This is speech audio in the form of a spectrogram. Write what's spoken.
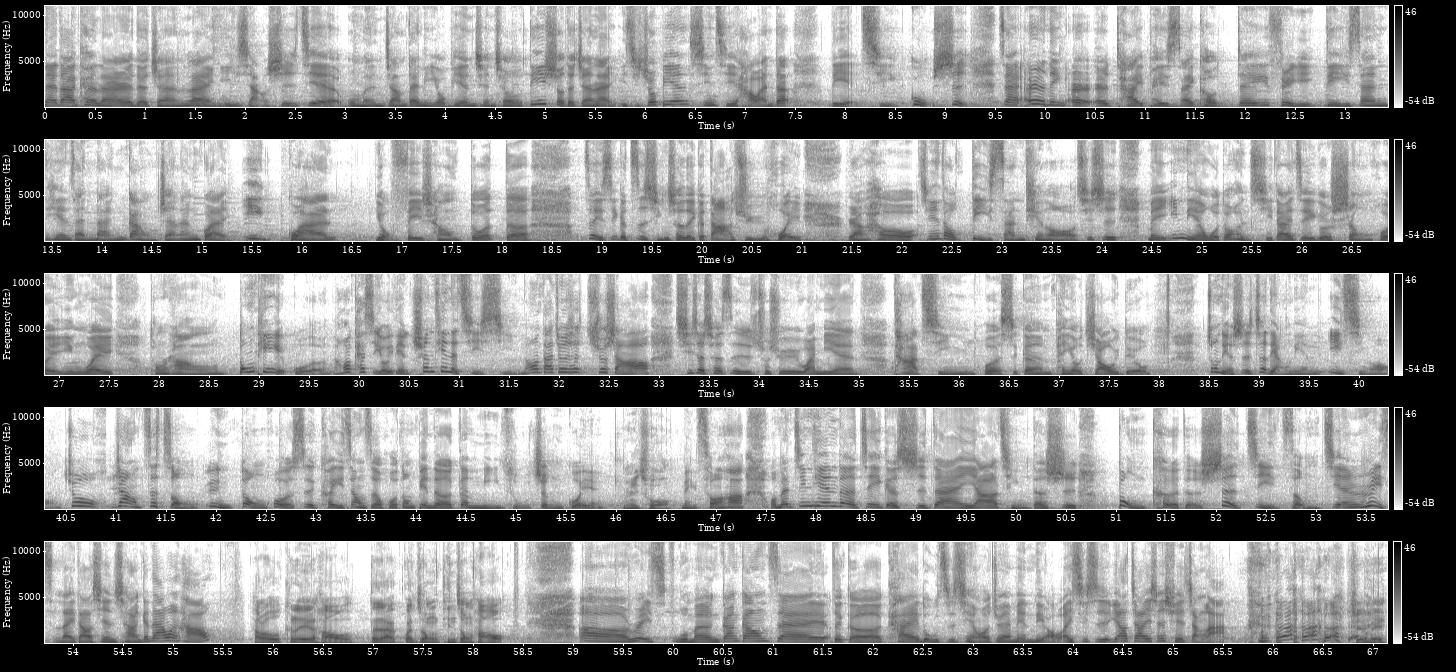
来到克莱尔的展览异想世界，我们将带你游遍全球第一手的展览以及周边新奇好玩的猎奇故事。在二零二二 Taipei Cycle Day Three 第三天，在南港展览馆一馆。有非常多的，这也是一个自行车的一个大聚会。然后今天到第三天哦，其实每一年我都很期待这一个盛会，因为通常冬天也过了，然后开始有一点春天的气息，然后大家就是就想要骑着车子出去外面踏青，或者是跟朋友交流。重点是这两年疫情哦，就让这种运动或者是可以这样子的活动变得更弥足珍贵。没错。没错哈，我们今天的这个时代邀请的是蹦客的设计总监瑞斯来到现场，跟大家问好。Hello，可乐好，大家观众听众好。啊，瑞斯，我们刚刚在这个开录之前，我就在那边聊，哎，其实要叫一声学长啦。学妹，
